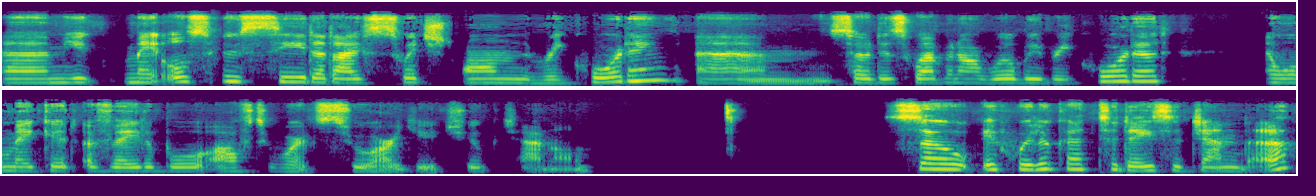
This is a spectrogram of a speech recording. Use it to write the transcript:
Um, you may also see that I've switched on the recording. Um, so this webinar will be recorded and we'll make it available afterwards through our YouTube channel. So if we look at today's agenda,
